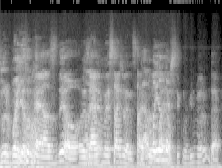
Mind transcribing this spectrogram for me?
Dur bayılma yazdı ya o özel Aynen. bir mesaj var. Sayfada bayıldım. paylaştık mı bilmiyorum da.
